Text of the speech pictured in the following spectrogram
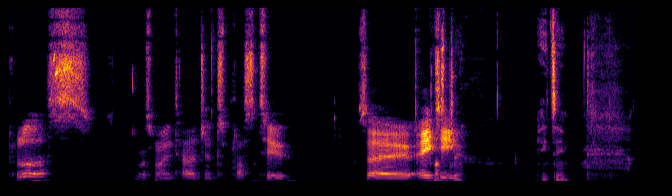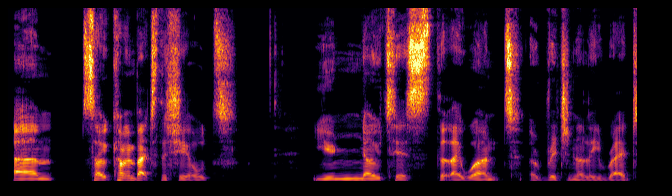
plus. What's my intelligence? Plus 2. So Plus 18. two. 18. Um, so coming back to the shields, you notice that they weren't originally red.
